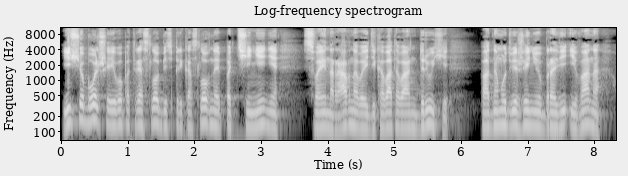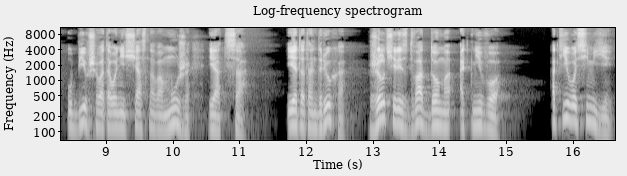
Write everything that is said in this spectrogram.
Еще больше его потрясло беспрекословное подчинение своенравного и диковатого Андрюхи по одному движению брови Ивана, убившего того несчастного мужа и отца. И этот Андрюха жил через два дома от него, от его семьи.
